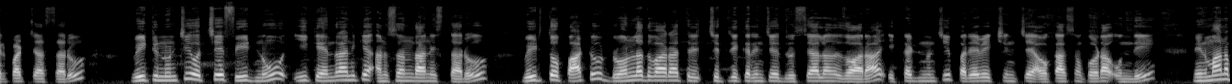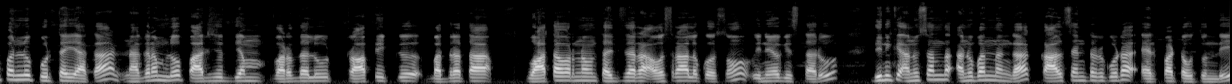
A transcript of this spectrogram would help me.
ఏర్పాటు చేస్తారు. వీటి నుంచి వచ్చే ఫీడ్ను ఈ కేంద్రానికి అనుసంధానిస్తారు. వీటితో పాటు డ్రోన్ల ద్వారా చిత్రీకరించే దృశ్యాల ద్వారా ఇక్కడి నుంచి పర్యవేక్షించే అవకాశం కూడా ఉంది. నిర్మాణ పనులు పూర్తయ్యాక నగరంలో పారిశుద్ధ్యం వరదలు ట్రాఫిక్ భద్రత వాతావరణం తదితర అవసరాల కోసం వినియోగిస్తారు. దీనికి అనుసంధ అనుబంధంగా కాల్ సెంటర్ కూడా ఏర్పాటు అవుతుంది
